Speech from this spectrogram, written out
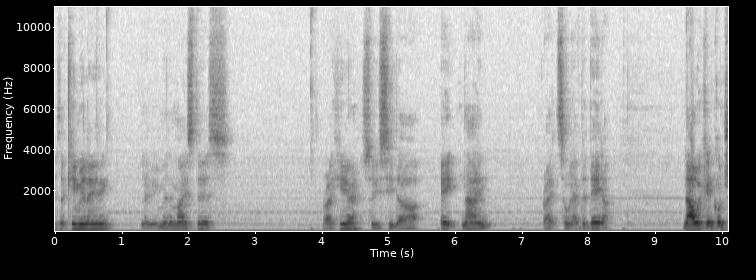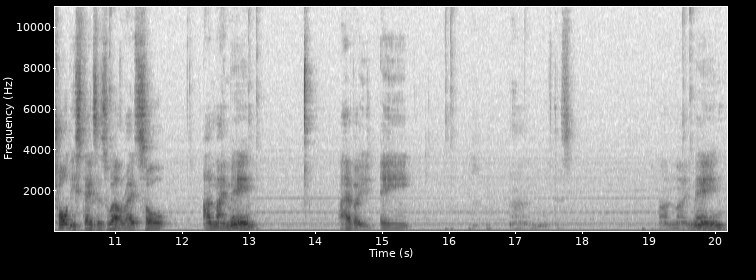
is accumulating. Let me minimize this right here. So you see the eight, nine, right? So we have the data. Now we can control these tags as well, right? So on my main, I have a, a um, on my main,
